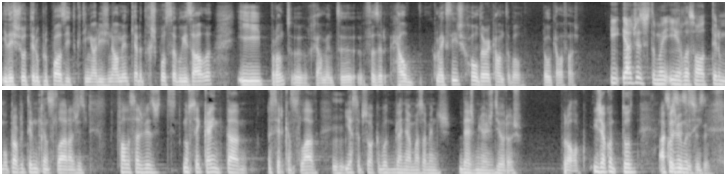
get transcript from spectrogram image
e deixou de ter o propósito que tinha originalmente, que era de responsabilizá-la e, pronto, uh, realmente fazer held, como é que se diz? Hold her accountable pelo que ela faz. E, e às vezes também, e em relação ao termo, o próprio termo cancelar, às vezes fala-se às vezes de não sei quem está a ser cancelado e essa pessoa acabou de ganhar mais ou menos 10 milhões de euros por algo. E já conto todo, há Sim, coisas sim, mesmo sim, assim. sim,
